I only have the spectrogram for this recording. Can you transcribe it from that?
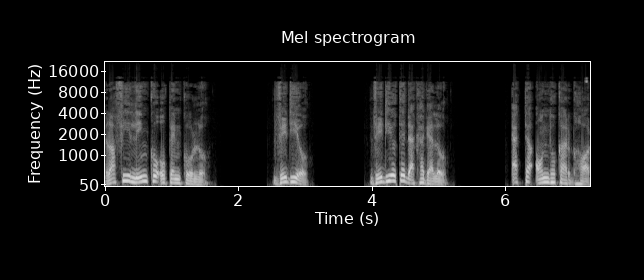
রাফি লিঙ্কও ওপেন করল, ভিডিও, ভিডিওতে দেখা গেল, একটা অন্ধকার ঘর।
